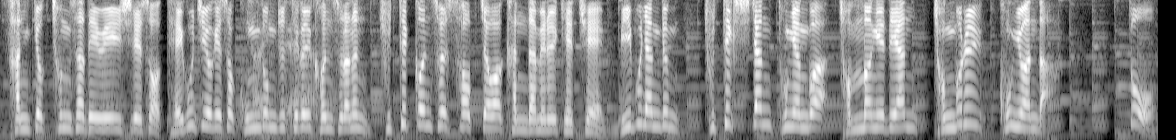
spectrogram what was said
산격 청사 대회의실에서 대구 지역에서 공동주택을 건설하는 주택건설 사업자와 간담회를 개최해 미분양 등 주택시장 동향과 전망에 대한 정보를 공유한다. 또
